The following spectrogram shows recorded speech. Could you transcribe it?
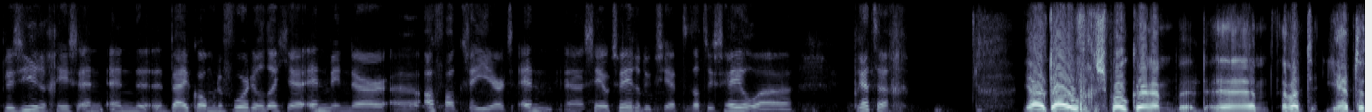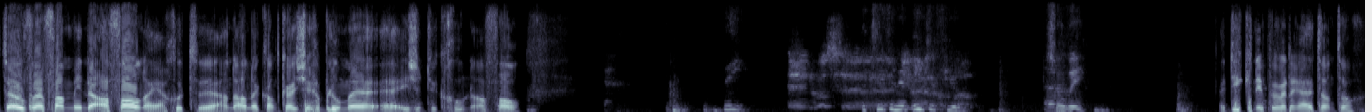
plezierig is. En, en de, het bijkomende voordeel dat je en minder afval creëert en CO2-reductie hebt, dat is heel prettig. Ja, daarover gesproken, want je hebt het over van minder afval. Nou ja, goed, aan de andere kant kan je zeggen, bloemen is natuurlijk groen afval. Nee. En was, uh, ik zit in een interview. Sorry. Die knippen we eruit dan toch?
